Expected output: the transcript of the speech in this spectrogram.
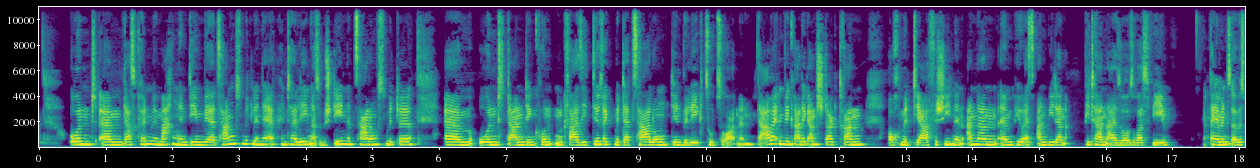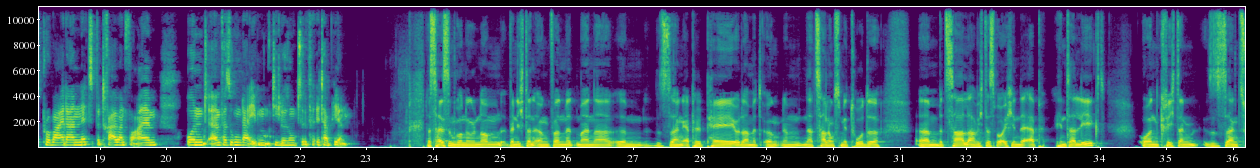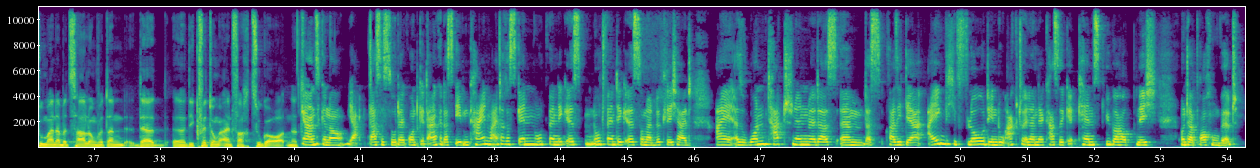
Und ähm, das können wir machen, indem wir Zahlungsmittel in der App hinterlegen, also bestehende Zahlungsmittel, ähm, und dann den Kunden quasi direkt mit der Zahlung den Beleg zuzuordnen. Da arbeiten wir gerade ganz stark dran, auch mit ja verschiedenen anderen ähm, POS-Anbietern, Bietern, also sowas wie Payment Service Providern, Netzbetreibern vor allem und ähm, versuchen da eben die Lösung zu etablieren. Das heißt im Grunde genommen, wenn ich dann irgendwann mit meiner ähm, sozusagen Apple Pay oder mit irgendeiner Zahlungsmethode ähm, bezahle, habe ich das bei euch in der App hinterlegt und kriege dann sozusagen zu meiner Bezahlung wird dann der äh, die Quittung einfach zugeordnet. Ganz genau, ja, das ist so der Grundgedanke, dass eben kein weiteres Scannen notwendig ist, notwendig ist, sondern wirklich halt ein, also One Touch nennen wir das, ähm, dass quasi der eigentliche Flow, den du aktuell an der Kasse kennst, überhaupt nicht unterbrochen wird.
